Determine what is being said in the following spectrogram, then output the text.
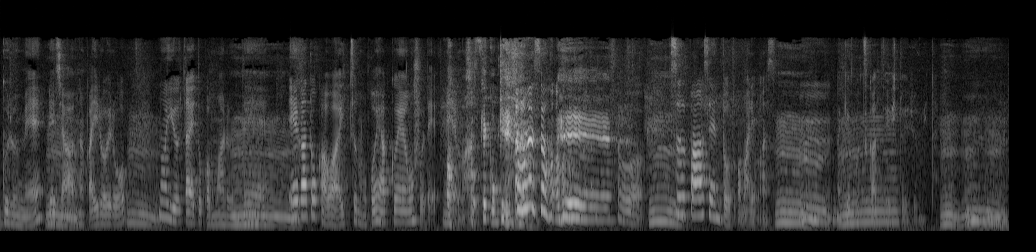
グルメレジャー、うんなんかいろいろうん。の優待とかもあるんで、うん。映画とかはいつも500円オフで見れあます結構大きいですね。そう、へそうーうん。スーパー銭湯とかもあります、ううん。ん結構使ってる人いるみたい。うん。うん。うん。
